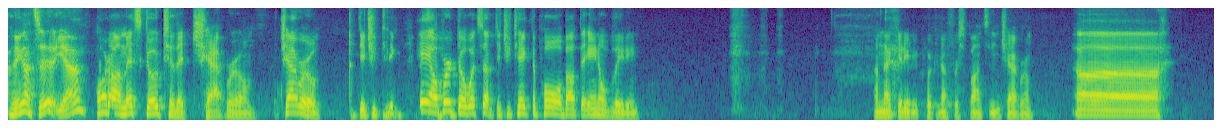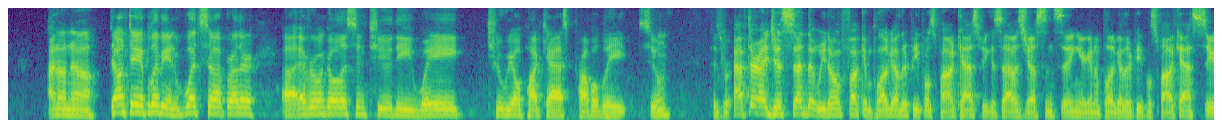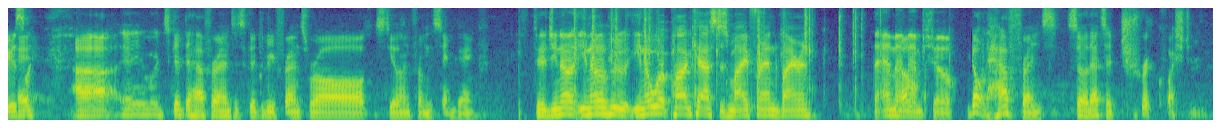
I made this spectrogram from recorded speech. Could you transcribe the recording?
I think that's it. Yeah. Hold on, let's go to the chat room. Chat room. Did you take? Hey Alberto, what's up? Did you take the poll about the anal bleeding? I'm not getting a quick enough response in the chat room. Uh, I don't know. Dante Oblivion, what's up, brother? Uh, everyone, go listen to the Way Too Real podcast probably soon because we're After I just said that we don't fucking plug other people's podcasts because I was Justin saying you're gonna plug other people's podcasts. Seriously. Hey, uh, it's good to have friends. It's good to be friends. We're all stealing from the same bank. Dude, you know, you know who, you know what podcast is my friend Byron? The MMM show. You don't have friends, so that's a trick question.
